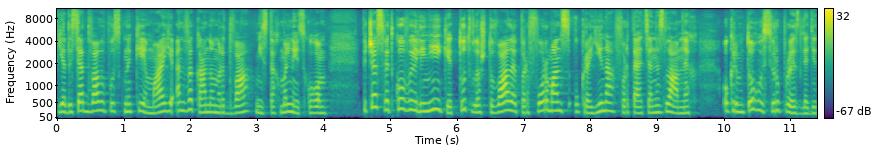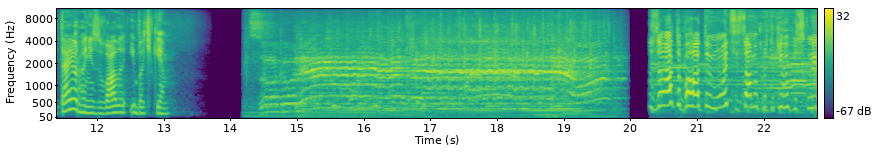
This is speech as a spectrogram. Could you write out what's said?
52 випускники має НВК номер 2 міста Хмельницького. Під час святкової лінійки тут влаштували перформанс Україна фортеця незламних. Окрім того, сюрприз для дітей організували і батьки. Занадто багато емоцій саме про такі випускні,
